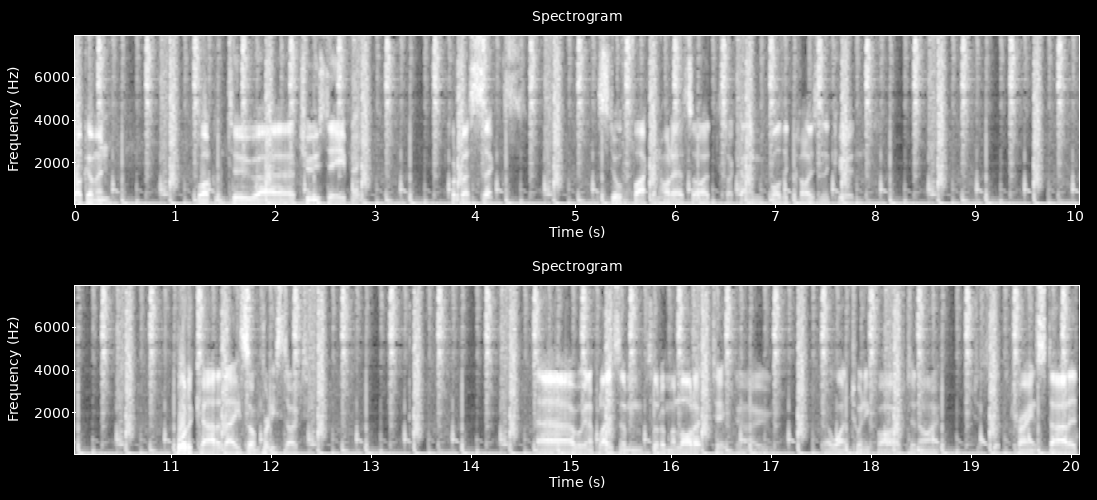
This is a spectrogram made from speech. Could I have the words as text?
Welcome in. Welcome to uh, Tuesday evening, quarter past six. It's still fucking hot outside, so I can't even bother closing the curtains. Bought a car today, so I'm pretty stoked. Uh, we're going to play some sort of melodic techno at 125 tonight. Just get the train started.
